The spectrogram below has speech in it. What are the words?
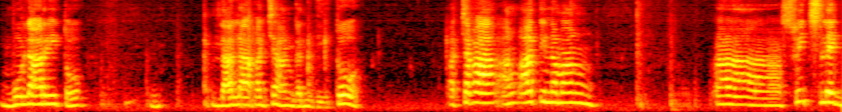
Mula rito lalakad siya hanggang dito. At saka ang ating namang uh, switch leg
